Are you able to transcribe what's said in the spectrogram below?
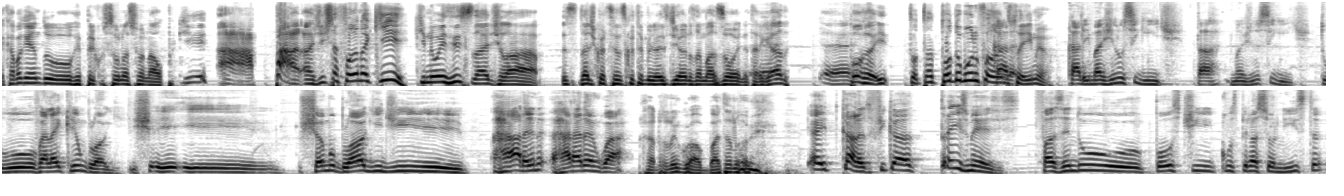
Acaba ganhando repercussão nacional. Porque. Ah, para! A gente tá falando aqui que não existe cidade lá. Cidade de 450 milhões de anos na Amazônia, tá ligado? É. Porra, e tá todo mundo falando Cara, isso aí, meu. Cara, imagina o seguinte, tá? Imagina o seguinte. Tu vai lá e cria um blog. E, e- chama o blog de Haran- Hararanguá. Araranguá, baita nome. Aí, cara, tu fica três meses fazendo post conspiracionista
